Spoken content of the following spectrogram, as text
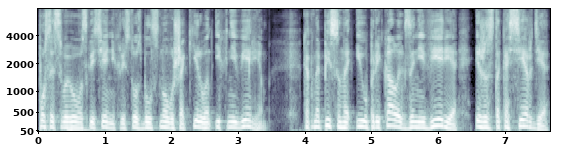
После своего воскресения Христос был снова шокирован их неверием, как написано, и упрекал их за неверие и жестокосердие.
